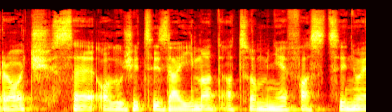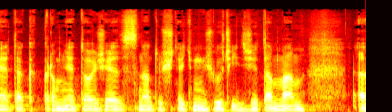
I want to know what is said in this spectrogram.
proč se o Lužici zajímat a co mě fascinuje, tak kromě toho, že snad už teď můžu říct, že tam mám eh,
